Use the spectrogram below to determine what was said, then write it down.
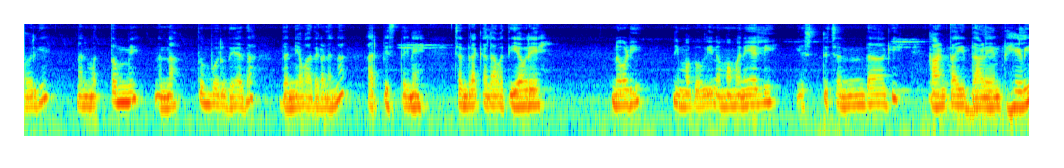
ಅವರಿಗೆ ನಾನು ಮತ್ತೊಮ್ಮೆ ನನ್ನ ತುಂಬ ಹೃದಯದ ಧನ್ಯವಾದಗಳನ್ನು ಅರ್ಪಿಸ್ತೇನೆ. ಚಂದ್ರಕಲಾವತಿಯವರೇ ನೋಡಿ ನಿಮ್ಮ ಗೌರಿ ನಮ್ಮ ಮನೆಯಲ್ಲಿ ಎಷ್ಟು ಚೆಂದಾಗಿ ಕಾಣ್ತಾ ಇದ್ದಾಳೆ ಅಂತ ಹೇಳಿ.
